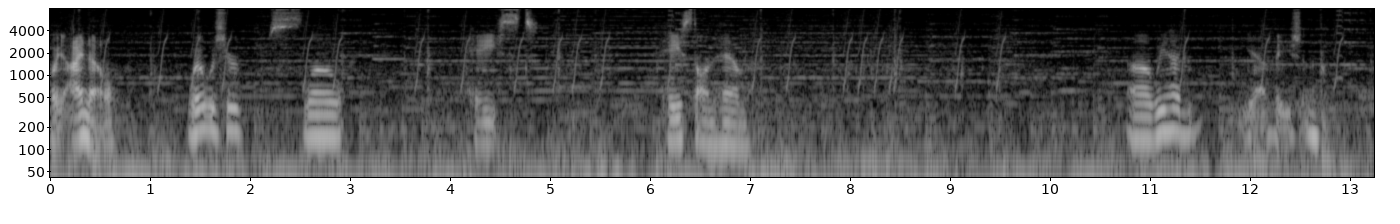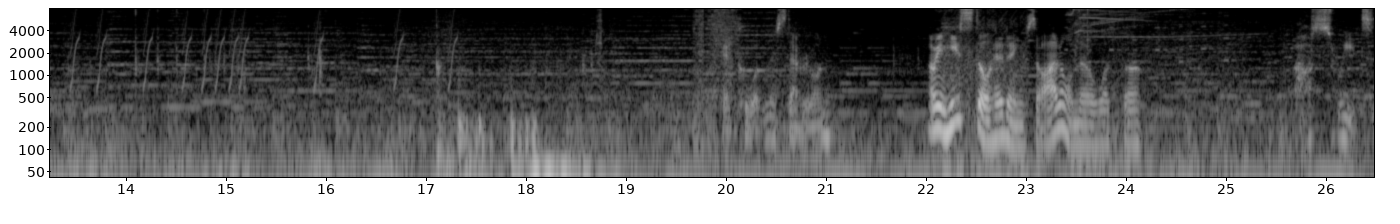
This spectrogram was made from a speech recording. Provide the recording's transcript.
Oh yeah, I know. Where was your slow... Haste. Haste on him. Uh, we had... Yeah, evasion. Okay, cool, it missed everyone. I mean, he's still hitting, so I don't know what the... Oh, sweet.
